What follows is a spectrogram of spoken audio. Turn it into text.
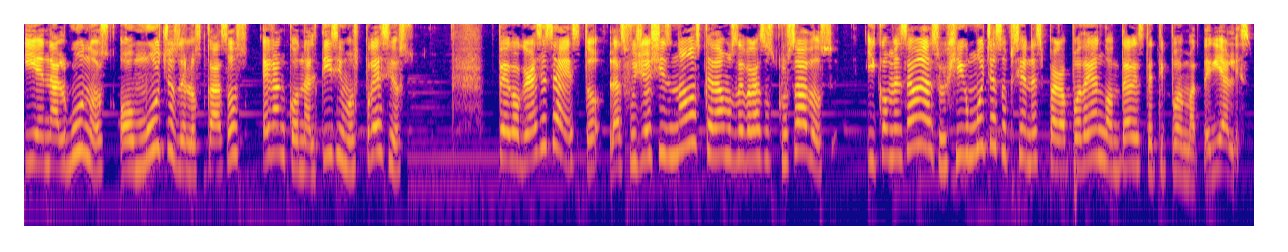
y en algunos o muchos de los casos eran con altísimos precios. Pero gracias a esto, las Fuyoshis no nos quedamos de brazos cruzados y comenzaron a surgir muchas opciones para poder encontrar este tipo de materiales.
